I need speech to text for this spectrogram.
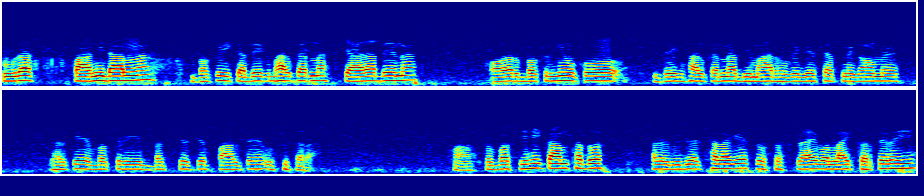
पूरा पानी डालना, बकरी का देखभाल करना, चारा देना और बकरियों को देखभाल करना बीमार हो गए। जैसे अपने गाँव में घर के बकरी, बच्चे उच्चे पालते हैं उसी तरह। हाँ तो बस यही काम था दोस्त। अगर वीडियो अच्छा लगे तो सब्सक्राइब और लाइक करते रहिए।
